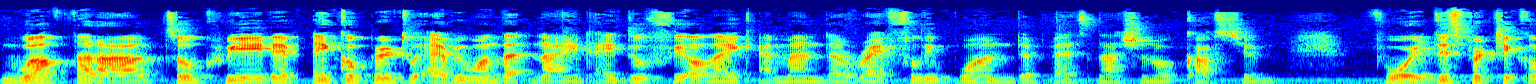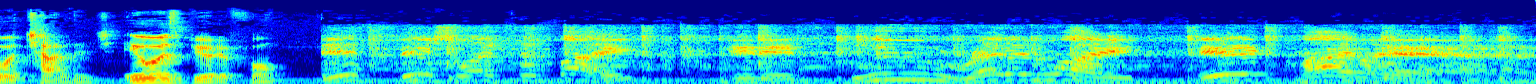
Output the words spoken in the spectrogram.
well thought out, so creative. And compared to everyone that night, I do feel like Amanda rightfully won the best national costume for this particular challenge. It was beautiful. This fish likes to fight. It is blue, red, and white. It's Thailand.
